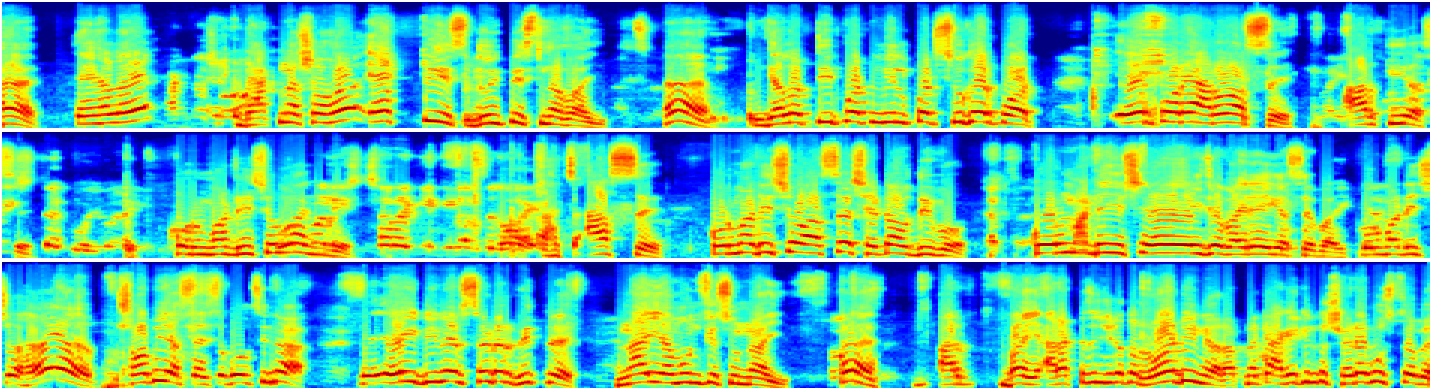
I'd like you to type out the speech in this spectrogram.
হ্যাঁ এই হলে ঢাকনা সহ? এক পিস দুই পিস না ভাই। হ্যাঁ গেল teapot milk pot sugar pot এরপরে আরও আছে। আর কি আছে? কোরমা ডিশও লাগবে? আচ্ছা আছে। কোরমা ডিশও আছে সেটাও দিব। আচ্ছা। কোরমা ডিশ এই যে বাইরে গেছে ভাই। কোরমা ডিশও হ্যাঁ সবই আছে এই বলছি না এই ডিনার সেটের ভিতরে নাই এমন কিছু নাই। হ্যাঁ আর ভাই আর একটা জিনিস এটা তো র ডিনার আপনাকে আগে কিন্তু সেটা বুঝতে হবে।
